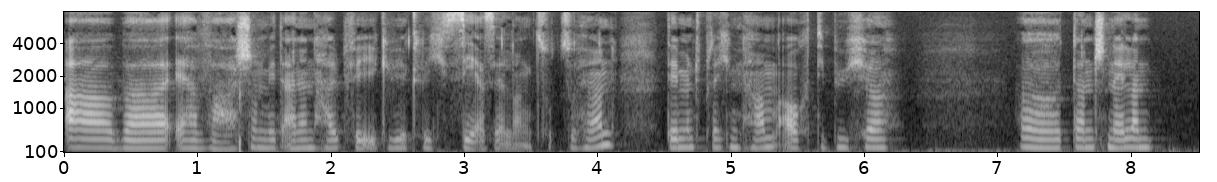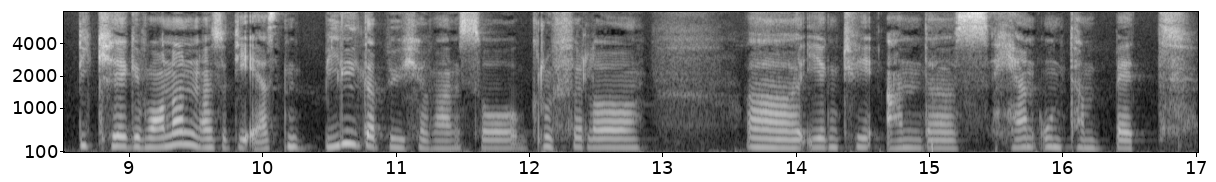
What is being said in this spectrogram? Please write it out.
Aber er war schon mit eineinhalb fähig, wirklich sehr, sehr lang zuzuhören. Dementsprechend haben auch die Bücher äh, dann schnell an Dicke gewonnen. Also die ersten Bilderbücher waren so Grüffeler, äh, irgendwie anders, Herrn unterm Bett.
